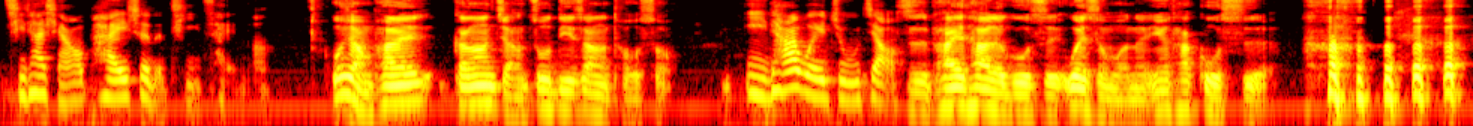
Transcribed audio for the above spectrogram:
其他想要拍摄的题材吗？我想拍刚刚讲坐地上的投手，以他为主角，只拍他的故事。为什么呢？因为他过世了。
